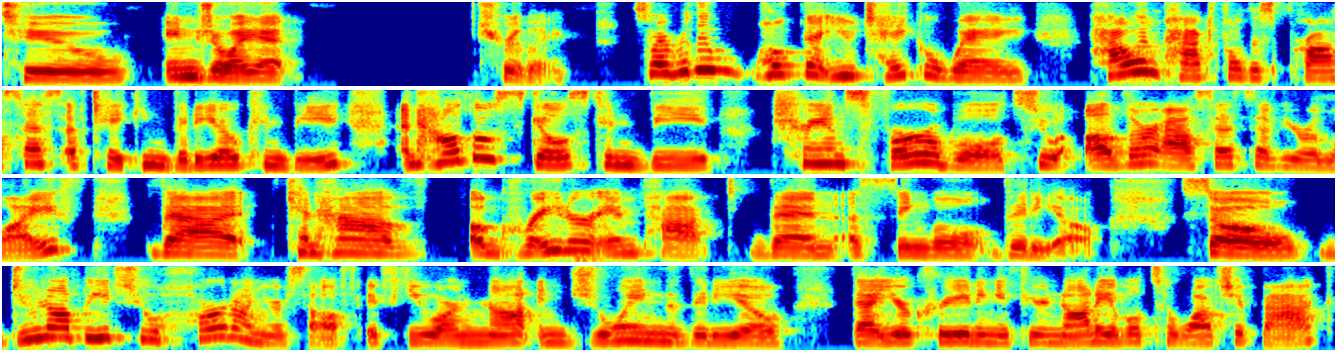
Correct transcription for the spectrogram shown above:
to enjoy it truly. So I really hope that you take away how impactful this process of taking video can be and how those skills can be transferable to other assets of your life that can have a greater impact than a single video. So do not be too hard on yourself if you are not enjoying the video that you're creating, if you're not able to watch it back,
